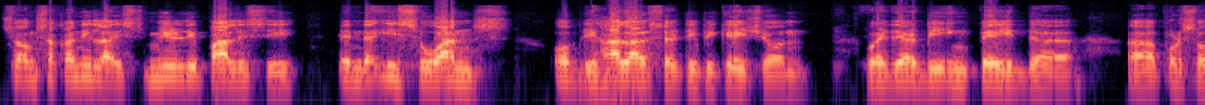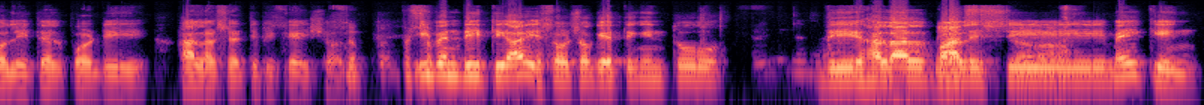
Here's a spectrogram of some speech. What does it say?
So ang sa kanila is merely policy and the issuance of the halal certification where they are being paid uh, uh, for so little for the halal certification. So, so- Even DTI is also getting into the halal Yes, policy making.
